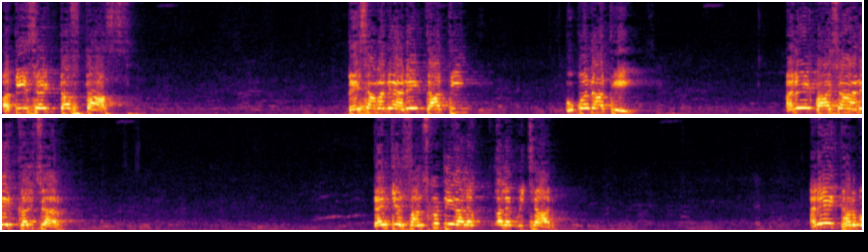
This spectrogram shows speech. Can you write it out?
अतिशय टफ टास्क देशामध्ये अनेक जाती उपजाती अनेक भाषा अनेक कल्चर त्यांचे सांस्कृतिक अलग अलग विचार. अनेक धर्म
